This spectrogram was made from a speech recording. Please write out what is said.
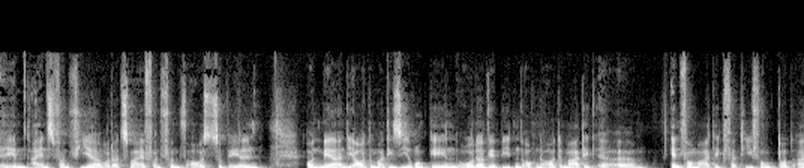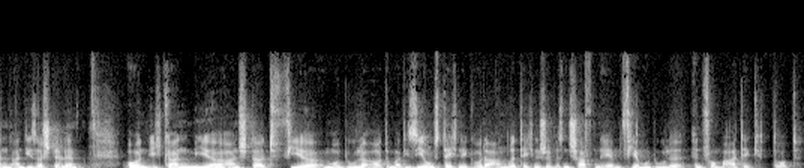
äh, eben eins von vier oder zwei von fünf auszuwählen und mehr in die Automatisierung gehen oder wir bieten auch eine Automatik, äh, äh, Informatikvertiefung dort an, an dieser Stelle. Und ich kann mir anstatt vier Module Automatisierungstechnik oder andere technische Wissenschaften eben vier Module Informatik dort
